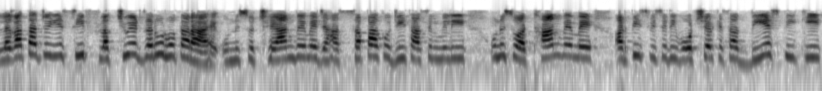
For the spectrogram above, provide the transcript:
लगातार जो ये सीट फ्लक्चुएट ज़रूर होता रहा है। उन्नीस सौ छियानवे में जहाँ सपा को जीत हासिल मिली, उन्नीस सौ अट्ठानवे में अड़तीस फ़ीसदी वोट शेयर के साथ बीएसपी की।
